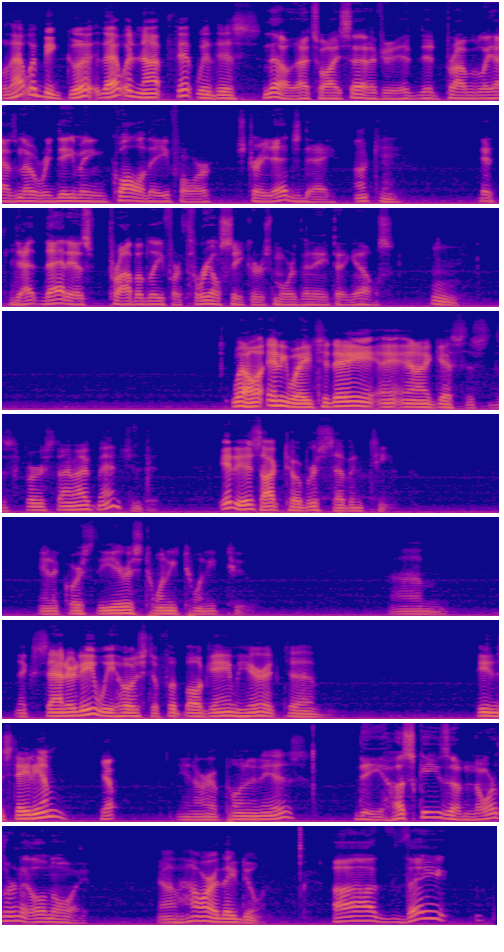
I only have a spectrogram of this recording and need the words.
Well, that would be good. That would not fit with this. No, that's why I said if you it, it probably has no redeeming quality for straight edge day. Okay. It Okay. that that is probably for thrill seekers more than anything else. Hmm. Well, anyway, today, and I guess this is the first time I've mentioned it, it is October 17th. And of course, the year is 2022. Um, Next Saturday, we host a football game here at uh, Peden Stadium. Yep. And our opponent is. The Huskies of Northern Illinois. Now, how are they doing? Uh, they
